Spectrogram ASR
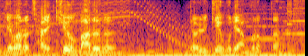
이게 바로 잘 키운 마루는 열개구리 안 부럽다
